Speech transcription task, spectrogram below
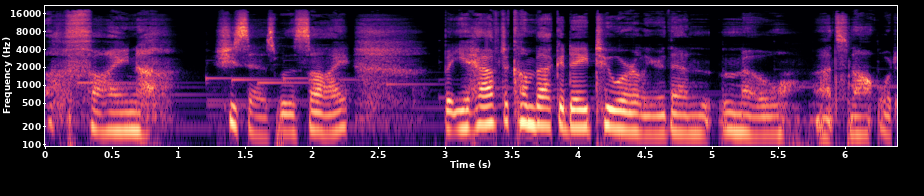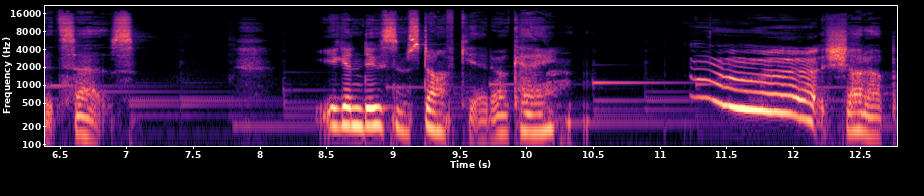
Uh, fine, she says with a sigh, but you have to come back a day too earlier then. No, that's not what it says. You can do some stuff, kid, okay? Shut up.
